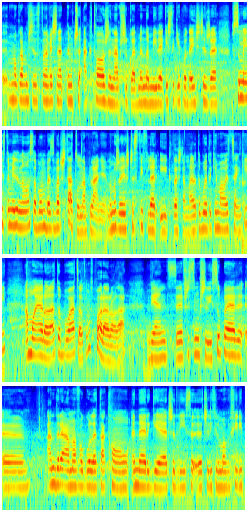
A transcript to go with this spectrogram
E, Mogłabym się zastanawiać nad tym, czy aktorzy na przykład będą mieli jakieś takie podejście, że w sumie jestem jedyną osobą bez warsztatu na planie. No może jeszcze Stifler i ktoś tam, ale to były takie małe scenki, a moja rola to była całkiem spora rola. Więc y, wszyscy mi przyjęli super. y, Andrea ma w ogóle taką energię, czyli, y, czyli filmowy Filip,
